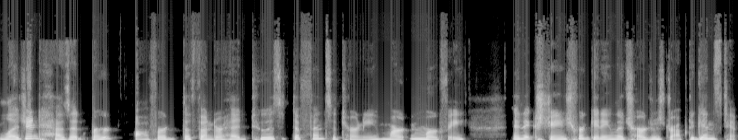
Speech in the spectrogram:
Legend has it Bert offered the Thunderhead to his defense attorney, Martin Murphy, in exchange for getting the charges dropped against him.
